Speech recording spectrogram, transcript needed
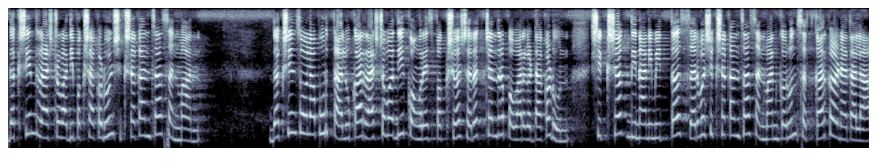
दक्षिण राष्ट्रवादी पक्षाकडून शिक्षकांचा सन्मान. दक्षिण सोलापूर तालुका राष्ट्रवादी काँग्रेस पक्ष शरदचंद्र पवार गटाकडून शिक्षक दिनानिमित्त सर्व शिक्षकांचा सन्मान करून सत्कार करण्यात आला.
